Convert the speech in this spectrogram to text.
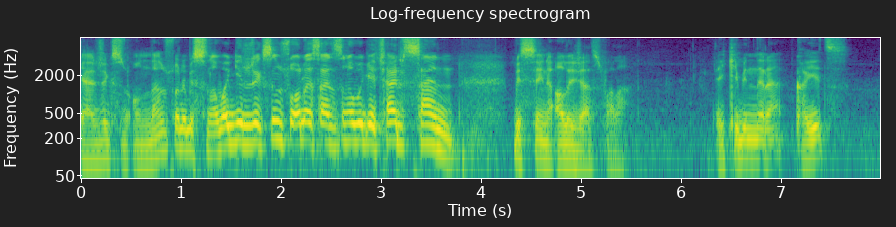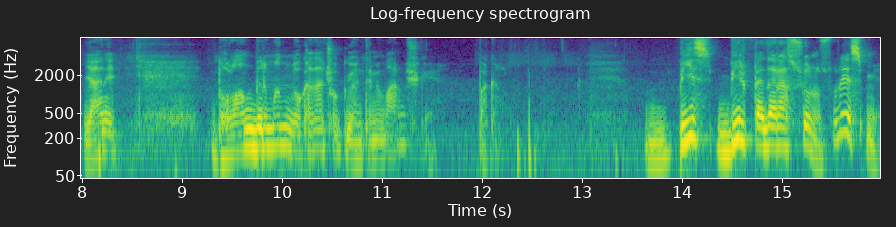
geleceksin. Ondan sonra bir sınava gireceksin. Sonra sen sınavı geçersen biz seni alacağız falan. 2000 lira kayıt. Yani dolandırmanın o kadar çok yöntemi varmış ki. Bakın. Biz bir federasyonuz. Resmi.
